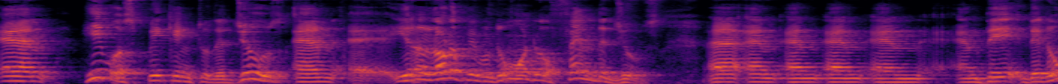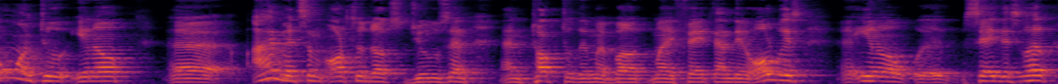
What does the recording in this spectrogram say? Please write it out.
and he was speaking to the Jews, and uh, you know, a lot of people don't want to offend the Jews. Uh, and and and and and they they don't want to you know uh, I met some Orthodox Jews and and talked to them about my faith, and they always uh, you know, uh, say this. Well,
